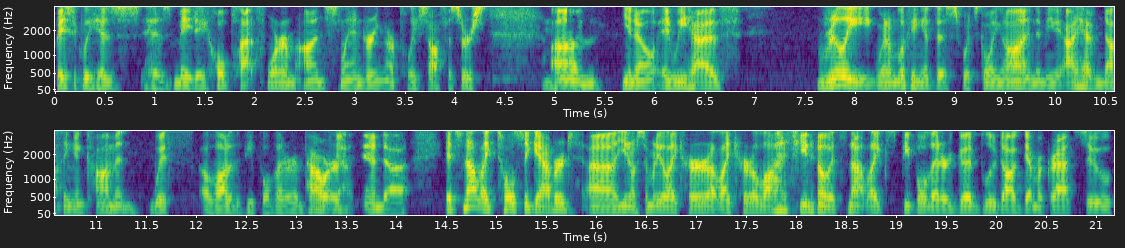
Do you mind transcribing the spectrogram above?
basically has has made a whole platform on slandering our police officers. Mm-hmm. Um, you know, and we have really when I'm looking at this, what's going on? I mean, I have nothing in common with a lot of the people that are in power, yeah. and uh, it's not like Tulsi Gabbard. Uh, you know, somebody like her, I like her a lot. You know, it's not like people that are good blue dog Democrats who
